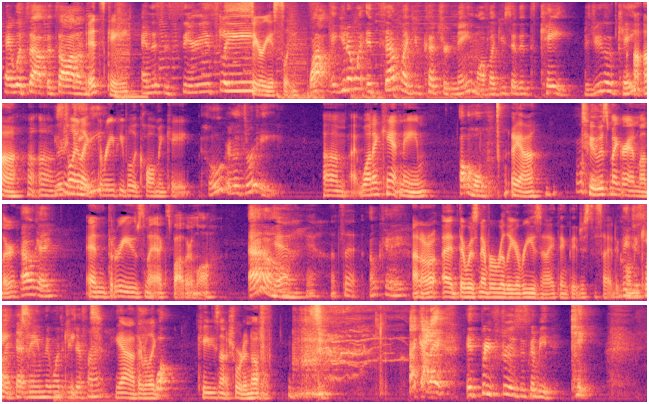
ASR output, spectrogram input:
Hey, what's up? It's Autumn. It's Kate. and this is Seriously. Seriously. Wow. You know what? It sounded like you cut your name off. Like you said it's Kate. Did you go Kate? Uh uh-uh, uh. There's only like three people that call me Kate. Who are the three? Um, one I can't name. Oh, Yeah. Two is my grandmother, okay. and three is my ex father in law. Oh. Yeah, yeah, that's it. Okay. I don't know. I, there was never really a reason. I think they just decided to They call just me Kate. like that name. They want to be different. Yeah, they were like, Well- Katie's not short enough. I got it. It's pretty true. It's just gonna be Kate.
